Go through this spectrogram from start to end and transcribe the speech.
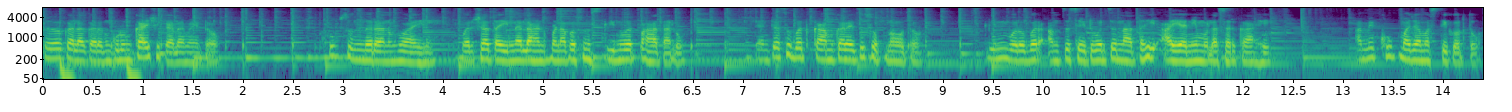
सहकलाकारांकडून काय शिकायला मिळतं? खूप सुंदर अनुभव आहे. वर्षाताईंना लहानपणापासून स्क्रीनवर पाहत आलो. त्यांच्यासोबत काम करायचं स्वप्न होतं. स्क्रीनबरोबर आमचं सेटवरचं नातंही आई आणि मुलासारखं आहे. आम्ही खूप मजा मस्ती करतो.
